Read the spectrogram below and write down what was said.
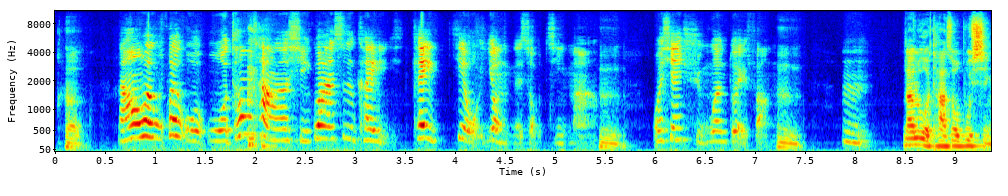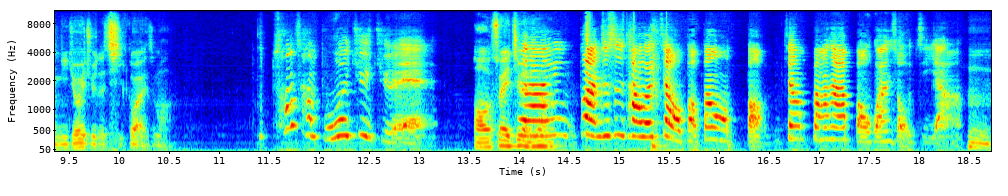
哼，然后会会我我通常的习惯是可以可以借我用你的手机吗？嗯。我先询问对方，嗯。嗯，那如果他说不行，你就会觉得奇怪是吗？通常不会拒绝、欸，哦，所以基对啊，本上，因为不然就是他会叫我保帮我保这样帮他保管手机啊，嗯，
